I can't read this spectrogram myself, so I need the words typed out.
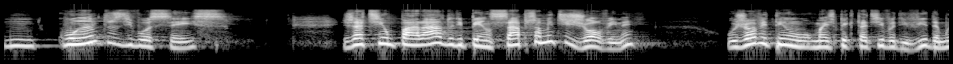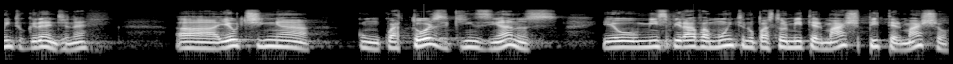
Hum, quantos de vocês já tinham parado de pensar, principalmente jovem, né? O jovem tem uma expectativa de vida muito grande, né? Ah, eu tinha, com 14, 15 anos, eu me inspirava muito no pastor Marshall, Peter Marshall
